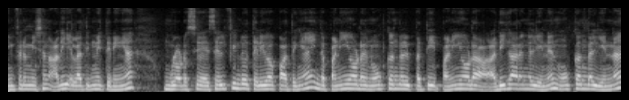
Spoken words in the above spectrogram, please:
இன்ஃபர்மேஷன் அது எல்லாத்துக்குமே தெரியுங்க. உங்களோட செ செல்ஃபின்றோ தெளிவாக பார்த்துங்க. இந்த பணியோட நோக்கங்கள் பற்றி பணியோட அதிகாரங்கள் என்ன நோக்கங்கள் என்ன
